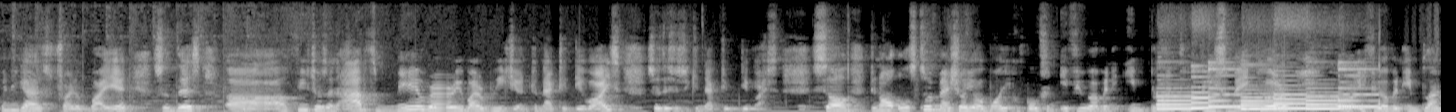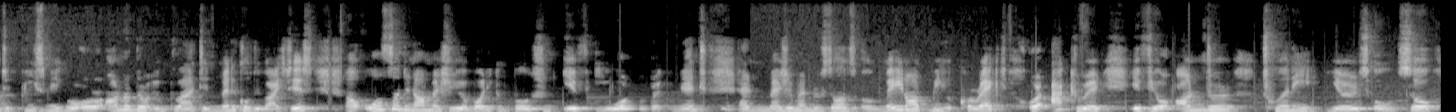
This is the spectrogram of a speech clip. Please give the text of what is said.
when you guys try to buy it. So this uh, features and apps may vary by region, connected device. So this is a connected device. So do not also measure your body composition if you have an implanted pacemaker or if you have an implanted pacemaker or another implanted medical devices. Uh, also do not measure your body composition if you are pregnant and measurement results may not be correct or accurate if you're under 20 years old. So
